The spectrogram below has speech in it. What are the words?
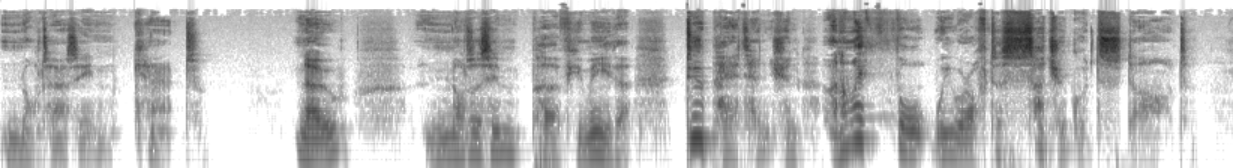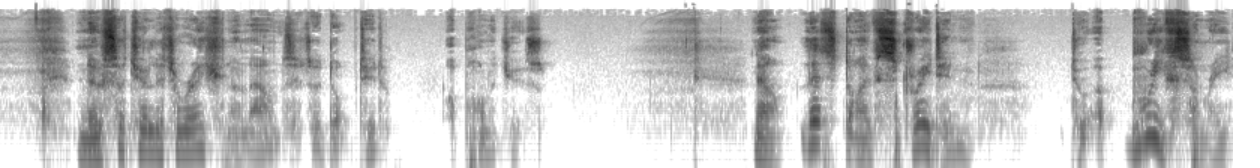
not as in cat. No, not as in perfume either. Do pay attention, and I thought we were off to such a good start. No such alliteration allowance is adopted. Apologies. Now, let's dive straight in to a brief summary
